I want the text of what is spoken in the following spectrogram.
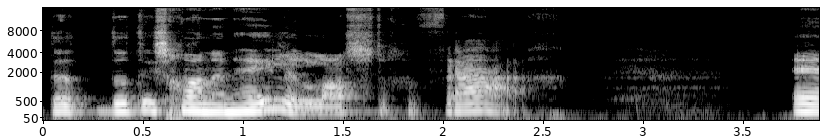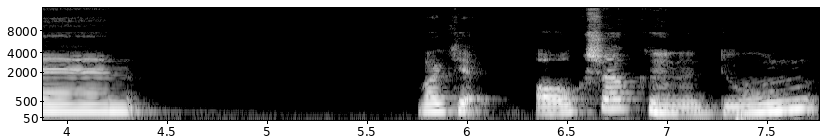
dat, dat is gewoon een hele lastige vraag. En wat je ook zou kunnen doen,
